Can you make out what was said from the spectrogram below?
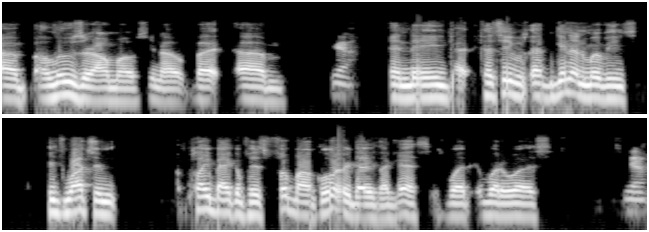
a, a loser almost, you know. But um, Yeah, and then he got because he was at the beginning of the movie, he's he's watching a playback of his football glory days, I guess is what what it was, yeah.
